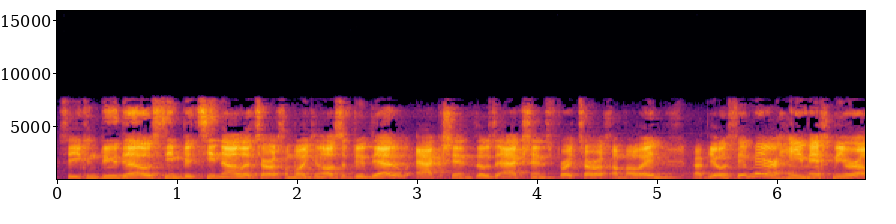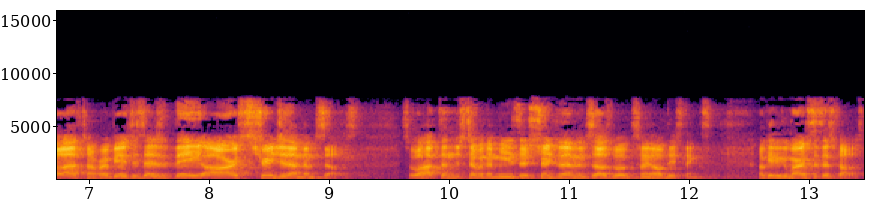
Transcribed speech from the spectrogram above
So you can do that osim bitzina la You can also do that action, those actions for hamoed. Rabbi Yosef Rabbi Yosef says they are stringent on themselves. So we'll have to understand what that means. They're stringent on themselves. We'll explain all these things. Okay, the Gemara says as follows:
